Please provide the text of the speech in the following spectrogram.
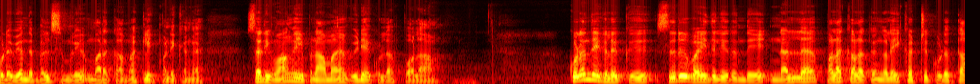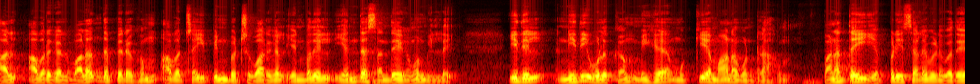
கூடவே அந்த பெல் சிம்லையும் மறக்காமல் கிளிக் பண்ணிக்கோங்க. சரி வாங்க இப்போ நாம் வீடியோக்குள்ளே போகலாம் குழந்தைகளுக்கு சிறு வயதிலிருந்தே நல்ல பழக்கவழக்கங்களை கற்றுக் கொடுத்தால் அவர்கள் வளர்ந்த பிறகும் அவற்றை பின்பற்றுவார்கள் என்பதில் எந்த சந்தேகமும் இல்லை. இதில் நிதி ஒழுக்கம் மிக முக்கியமான ஒன்றாகும். பணத்தை எப்படி செலவிடுவது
